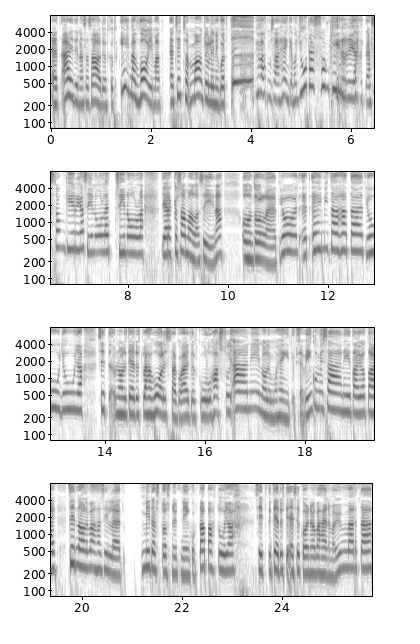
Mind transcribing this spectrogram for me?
että äitinä sä saat jotkut ihmevoimat. Että sit sä, mä oon tyyli niin kuin, että hyvä, että mä saan henkeä. Mutta juu, tässä on kirja, tässä on kirja sinulle, sinulle. Tiedätkö samalla siinä? On tolleen, että joo, että et, ei mitään hätää, että juu, juu. Ja sitten ne oli tietysti vähän huolissaan, kun äitiltä kuuluu hassui ääniin, ne oli mun hengityksen vinkumisääniä tai jotain. Sitten ne oli vähän silleen, että mitäs tuossa nyt niin kuin tapahtuu ja sitten tietysti esikoinen on vähän enemmän ymmärtää,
